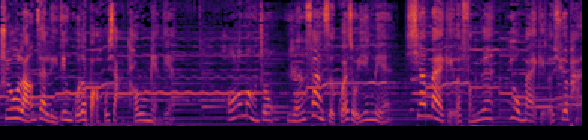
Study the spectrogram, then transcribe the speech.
朱由榔在李定国的保护下逃入缅甸。《红楼梦》中人贩子拐走英莲，先卖给了冯渊，又卖给了薛蟠，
